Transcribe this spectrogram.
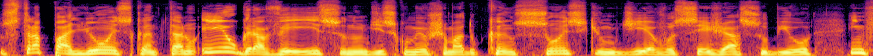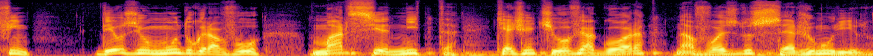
os Trapalhões cantaram. Eu gravei isso num disco meu chamado Canções que um dia você já assobiou. Enfim, Deus e o Mundo gravou Marcianita, que a gente ouve agora na voz do Sérgio Murilo.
